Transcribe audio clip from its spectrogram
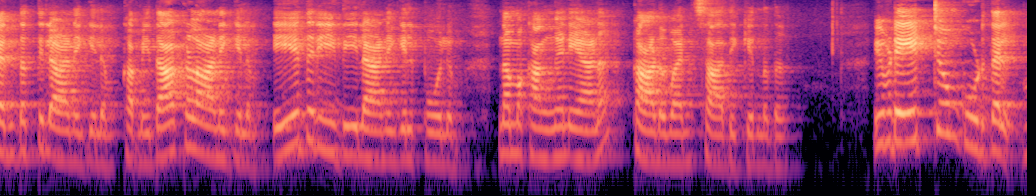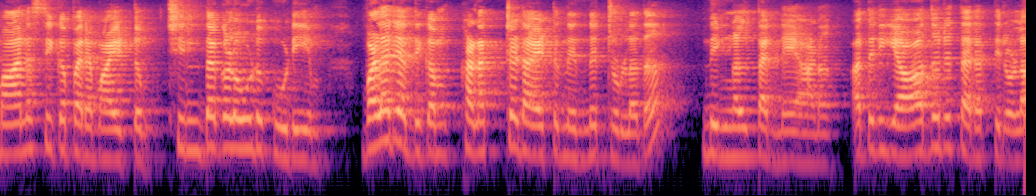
ബന്ധത്തിലാണെങ്കിലും കമിതാക്കളാണെങ്കിലും ഏത് രീതിയിലാണെങ്കിൽ പോലും നമുക്ക് അങ്ങനെയാണ് കാണുവാൻ സാധിക്കുന്നത്. ഇവിടെ ഏറ്റവും കൂടുതൽ മാനസികപരമായിട്ടും ചിന്തകളോട് കൂടിയും വളരെയധികം കണക്റ്റഡ് ആയിട്ട് നിന്നിട്ടുള്ളത് നിങ്ങൾ തന്നെയാണ്. അതിന് യാതൊരു തരത്തിലുള്ള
